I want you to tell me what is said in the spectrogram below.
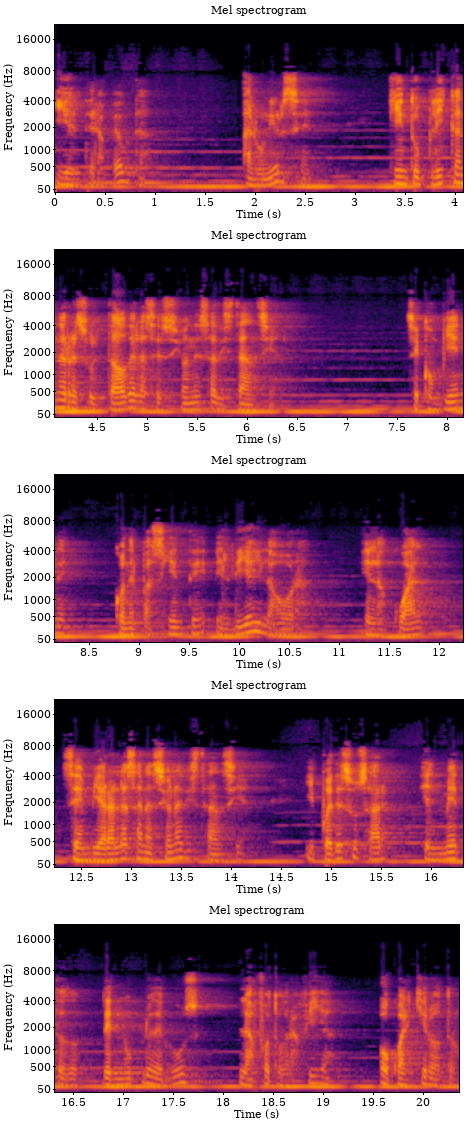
y el terapeuta, al unirse, quintuplican el resultado de las sesiones a distancia. Se conviene con el paciente el día y la hora en la cual se enviará la sanación a distancia y puedes usar el método del núcleo de luz, la fotografía o cualquier otro.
